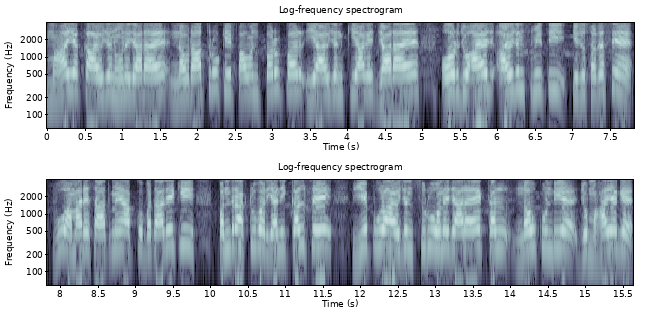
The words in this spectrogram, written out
महायज्ञ का आयोजन होने जा रहा है। नवरात्रों के पावन पर्व पर यह आयोजन किया जा रहा है और जो आयोजन समिति के जो सदस्य हैं, वो हमारे साथ में आपको बता दें कि 15 अक्टूबर, यानी कल से ये पूरा आयोजन शुरू होने जा रहा है। कल नव कुंडीय जो महायज्ञ है,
